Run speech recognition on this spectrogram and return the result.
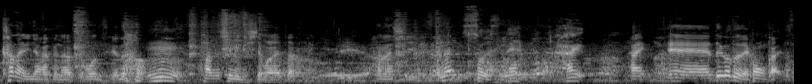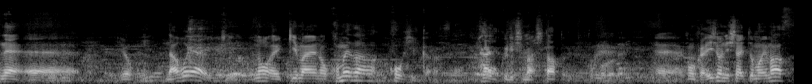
かなり長くなると思うんですけど、ん。楽しみにしてもらえたらなっていう話ですよね。そうですね。はい。はい、えー、ということで今回ですね、えーよ名古屋駅の駅前の米沢コーヒーからですね、はい。お送りしましたというところで、えー今回以上にしたいと思います。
